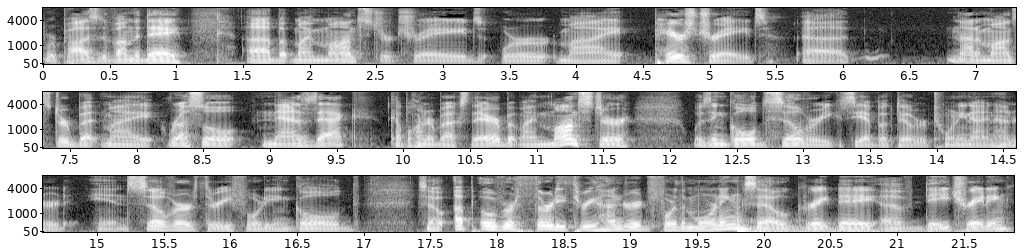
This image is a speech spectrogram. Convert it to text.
were positive on the day, uh, but my monster trades were my pairs trades. Uh, not a monster, but my Russell Nasdaq, a couple hundred bucks there. But my monster was in gold silver. You can see I booked over 2,900 in silver, 340 in gold. So up over 3,300 for the morning. So great day of day trading.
